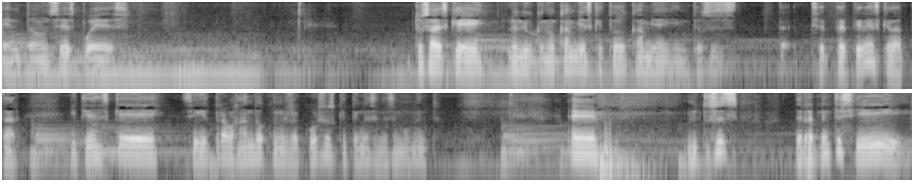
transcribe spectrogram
Entonces, pues, tú sabes que lo único que no cambia es que todo cambia y entonces te, tienes que adaptar y tienes que seguir trabajando con los recursos que tengas en ese momento. Eh, entonces, de repente sí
